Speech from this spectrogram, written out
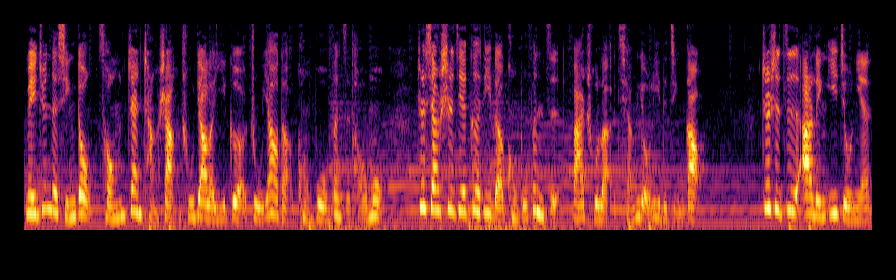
美军的行动从战场上除掉了一个主要的恐怖分子头目。这向世界各地的恐怖分子发出了强有力的警告。这是自2019年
